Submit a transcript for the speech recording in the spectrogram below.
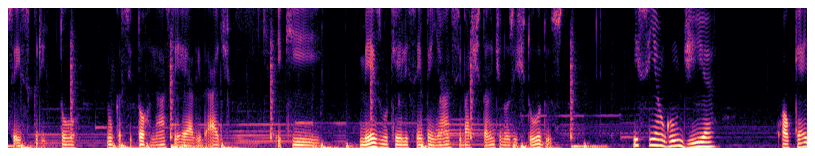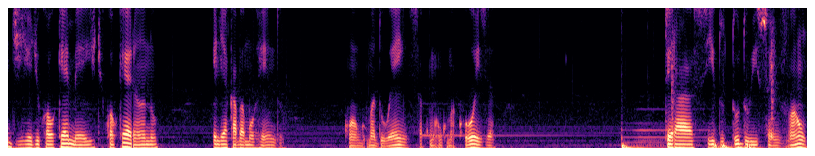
ser escritor, nunca se tornasse realidade e que mesmo que ele se empenhasse bastante nos estudos, e se algum dia qualquer dia de qualquer mês, de qualquer ano, ele acaba morrendo com alguma doença, com alguma coisa. Terá sido tudo isso em vão?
